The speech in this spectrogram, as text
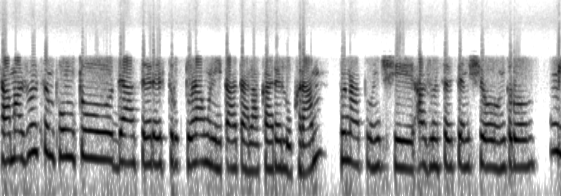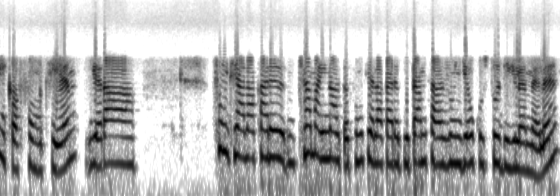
am ajuns în punctul de a se restructura unitatea la care lucram. Până atunci ajunsesem și eu într-o mică funcție. Era funcția la care, cea mai înaltă funcție la care puteam să ajung eu cu studiile mele.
